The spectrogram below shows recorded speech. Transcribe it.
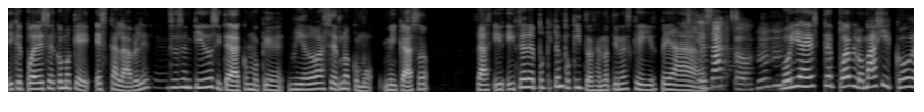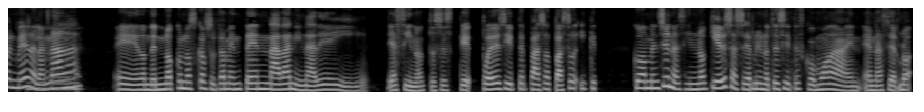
y que puede ser como que escalable en ese sentido, si te da como que miedo a hacerlo, como mi caso, o sea, irte de poquito en poquito, o sea, no tienes que irte a... Exacto. Voy a este pueblo mágico en medio de la nada, eh, donde no conozco absolutamente nada ni nadie y, así, ¿no? Entonces, que puedes irte paso a paso y que, como mencionas, si no quieres hacerlo y no te sientes cómoda en, en hacerlo,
